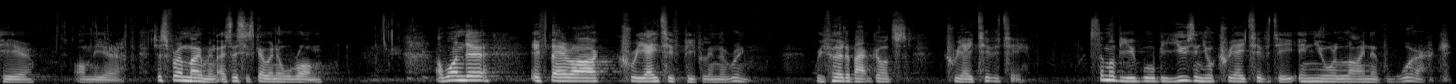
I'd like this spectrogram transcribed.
here on the earth. Just for a moment, as this is going all wrong, I wonder if there are creative people in the room. We've heard about God's creativity. Some of you will be using your creativity in your line of work.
